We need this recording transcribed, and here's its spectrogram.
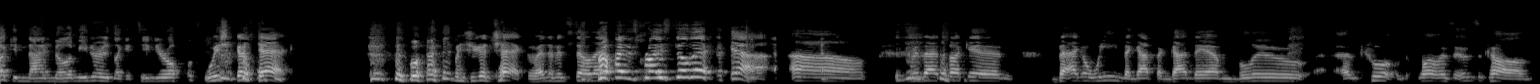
fucking nine millimeter as like a ten year old? we should go check. what? We should go check. What if it's still there? Right, it's probably still there. Yeah. Um, with that fucking bag of weed that got the goddamn blue, uh, cool. What was it? What's it called?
